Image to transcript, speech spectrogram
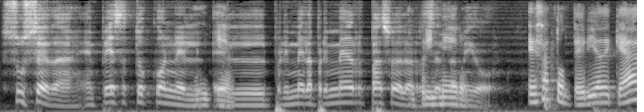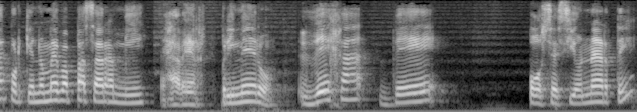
suceda? Empieza tú con el, el primer, primer paso de la receta, amigo esa tontería de que, ah, porque no me va a pasar a mí. A ver, primero, deja de posesionarte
